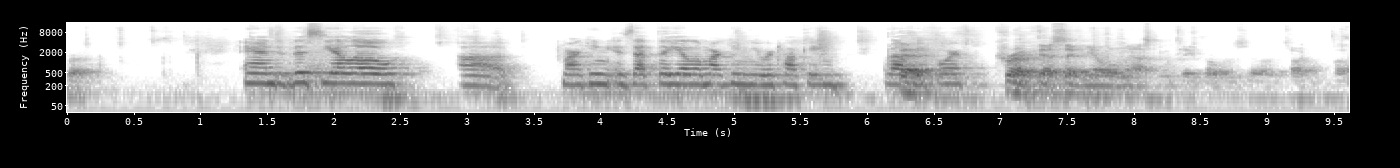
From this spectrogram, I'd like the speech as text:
right? And this yellow uh, marking, is that the yellow marking you were talking about That- before? Correct, that's that yellow masking tape I was uh, talking about.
